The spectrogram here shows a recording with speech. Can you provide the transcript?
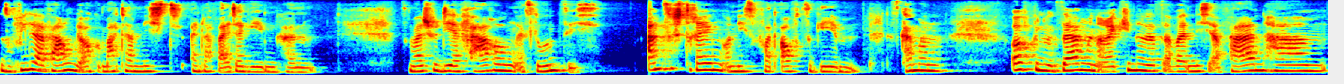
so viele Erfahrungen wir auch gemacht haben, nicht einfach weitergeben können. Zum Beispiel die Erfahrung, es lohnt sich anzustrengen und nicht sofort aufzugeben. Das kann man oft genug sagen, wenn eure Kinder das aber nicht erfahren haben,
